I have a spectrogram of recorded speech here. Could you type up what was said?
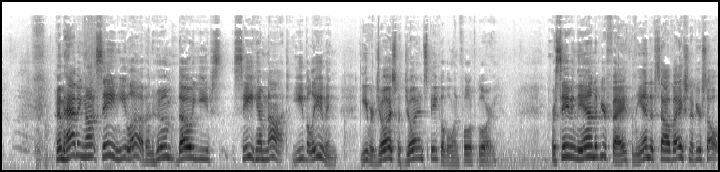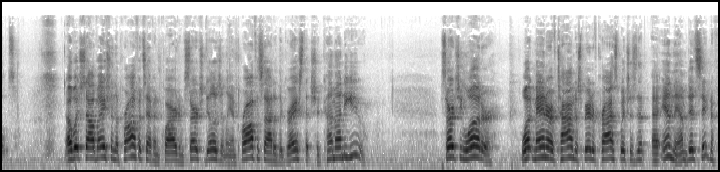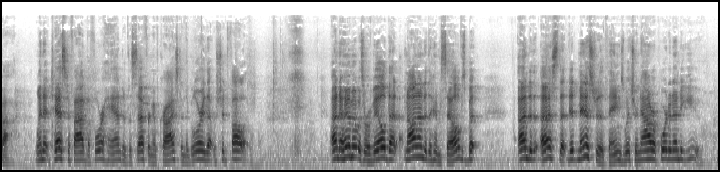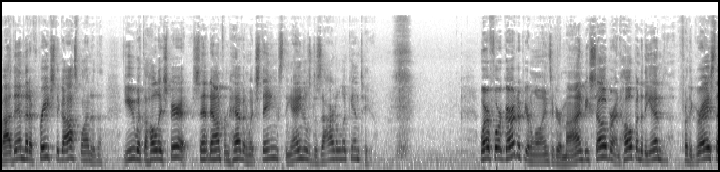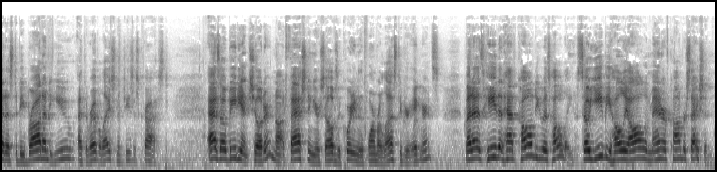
whom having not seen ye love, and whom though ye see him not, ye believing, ye rejoice with joy unspeakable and full of glory, receiving the end of your faith and the end of salvation of your souls of which salvation the prophets have inquired and searched diligently and prophesied of the grace that should come unto you. Searching what or what manner of time the Spirit of Christ which is uh, in them did signify, when it testified beforehand of the suffering of Christ and the glory that should follow. Unto whom it was revealed that not unto themselves, but unto us that did minister the things which are now reported unto you, by them that have preached the gospel unto the you with the Holy Spirit sent down from heaven, which things the angels desire to look into. Wherefore, gird up your loins of your mind, be sober, and hope unto the end for the grace that is to be brought unto you at the revelation of Jesus Christ. As obedient children, not fashioning yourselves according to the former lust of your ignorance, but as he that hath called you is holy, so ye be holy all in manner of conversation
